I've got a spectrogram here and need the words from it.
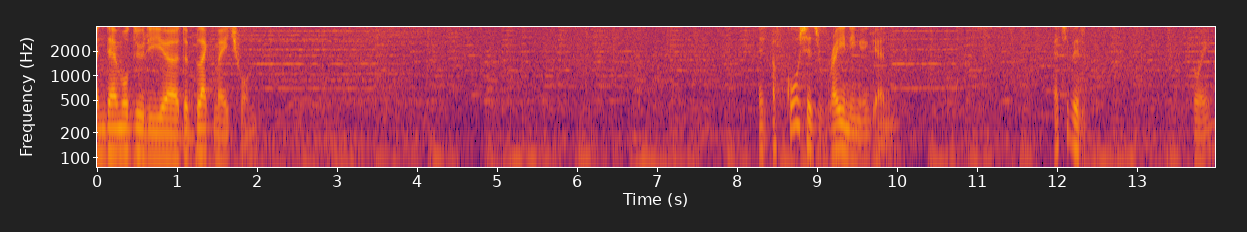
And then we'll do the uh, the black mage one. It, of course it's raining again. That's a bit annoying.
